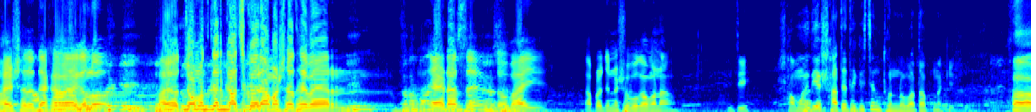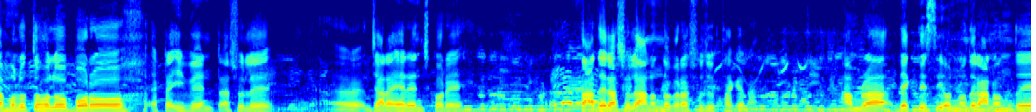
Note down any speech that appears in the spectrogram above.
ভাইয়ের সাথে দেখা হয়ে গেল। ভাইও চমৎকার কাজ করে আমার সাথে ভাইয়ের অ্যাড আছে। তো ভাই আপনার জন্য শুভকামনা। জি সময় দিয়ে সাথে থেকেছেন ধন্যবাদ আপনাকে। হ্যাঁ মূলত হলো বড় একটা ইভেন্ট আসলে যারা অ্যারেঞ্জ করে তাদের আসলে আনন্দ করার সুযোগ থাকে না। আমরা দেখতেছি অন্যদের আনন্দে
